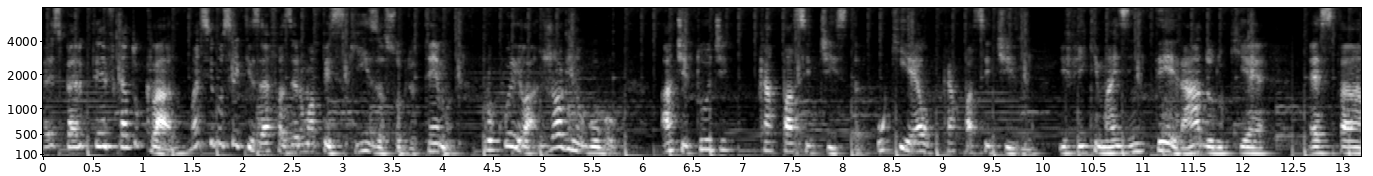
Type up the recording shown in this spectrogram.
Eu espero que tenha ficado claro, mas se você quiser fazer uma pesquisa sobre o tema, procure lá, jogue no Google atitude capacitista. O que é o capacitismo? E fique mais inteirado do que é esta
